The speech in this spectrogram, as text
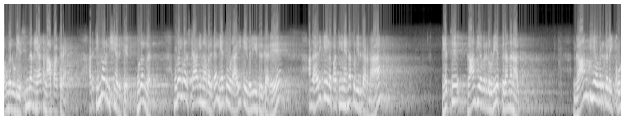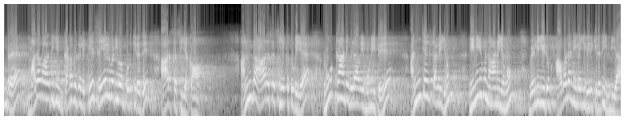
அவங்களுடைய சிந்தனையாக நான் பார்க்குறேன். அடுத்து இன்னொரு விஷயம் இருக்குது முதல்வர். முதல்வர் ஸ்டாலின் அவர்கள் நேற்று ஒரு அறிக்கை வெளியிட்டிருக்காரு. அந்த அறிக்கையில் பார்த்தீங்கன்னா என்ன சொல்லியிருக்காருன்னா நேற்று காந்தி அவர்களுடைய பிறந்த நாள். காந்தி அவர்களை கொன்ற மதவாதியின் கனவுகளுக்கு செயல் வடிவம் கொடுக்கிறது ஆர்எஸ்எஸ் இயக்கம். அந்த ஆர்எஸ்எஸ் இயக்கத்துடைய நூற்றாண்டு விழாவை முன்னிட்டு அஞ்சல் தலையும் நினைவு நாணயமும் வெளியிடும் அவல நிலையில் இருக்கிறது இந்தியா.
